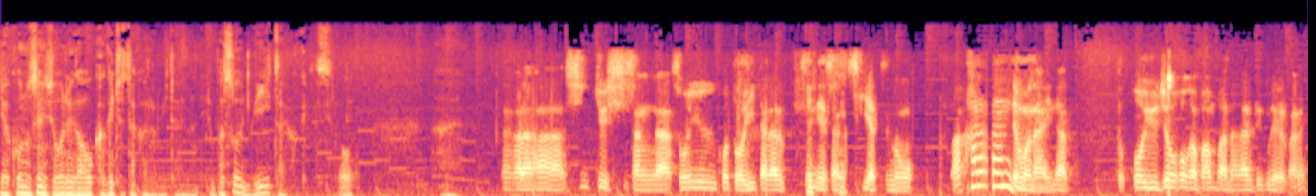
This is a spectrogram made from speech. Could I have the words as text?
や、この選手俺が追っかけてたからみたいな。やっぱそういうの言いたいわけですよね。だから、鍼灸師さんがそういうことを言いたがる、千年さんが好きやつの、わからんでもないな、と、こういう情報がバンバン流れてくれるからね、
